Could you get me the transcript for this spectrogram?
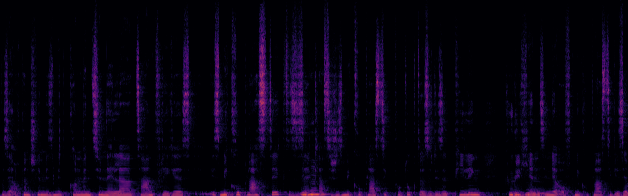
Was ja auch ganz schlimm ist mit konventioneller Zahnpflege, ist, ist Mikroplastik. Das ist mhm. ein klassisches Mikroplastikprodukt, also diese Peeling- Kügelchen mhm. sind ja oft Mikroplastik, ist ja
